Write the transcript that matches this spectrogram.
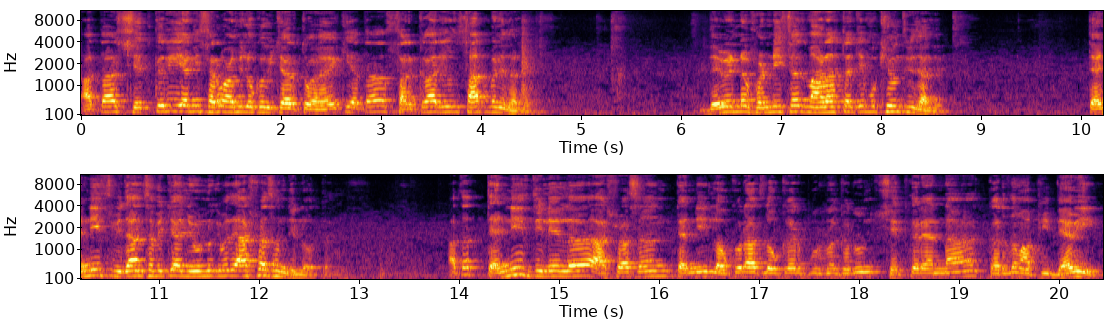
आता शेतकरी आणि सर्व आम्ही लोक विचारतो आहे की आता सरकार येऊन सात महिने झाले. देवेंद्र फडणवीसच महाराष्ट्राचे मुख्यमंत्री झालेत. त्यांनीच विधानसभेच्या निवडणुकीमध्ये आश्वासन दिलं होतं. आता त्यांनीच दिलेलं आश्वासन त्यांनी लवकरात लवकर पूर्ण करून शेतकऱ्यांना कर्जमाफी द्यावी.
